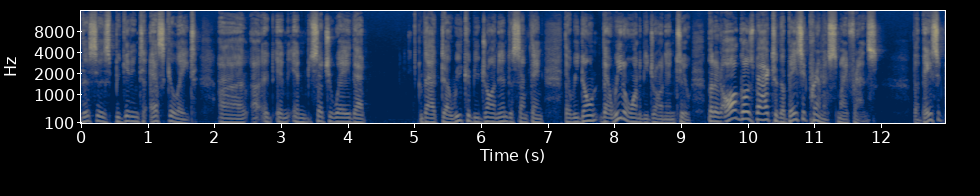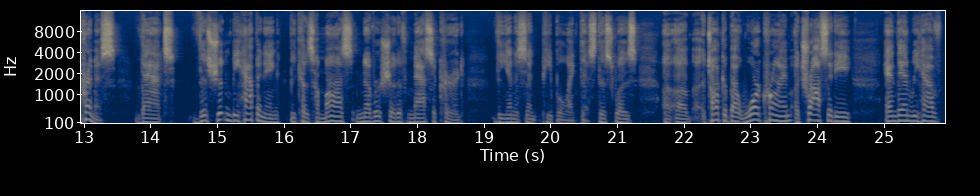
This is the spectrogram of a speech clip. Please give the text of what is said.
this is beginning to escalate uh, in in such a way that that uh, we could be drawn into something that we don't that we don't want to be drawn into. But it all goes back to the basic premise, my friends. The basic premise that this shouldn't be happening because Hamas never should have massacred the innocent people like this. This was a, a, talk about war crime, atrocity, and then we have,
